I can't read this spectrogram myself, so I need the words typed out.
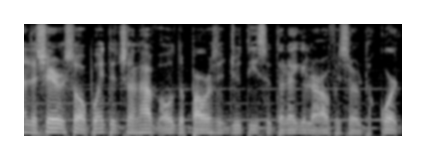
and the sheriff so appointed shall have all the powers and duties of the regular officer of the court.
